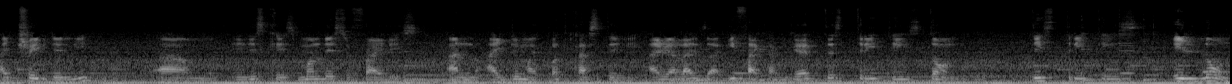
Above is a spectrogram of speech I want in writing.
I trade daily. Um, in this case, Mondays to Fridays, and I do my podcast daily. I realize that if I can get these three things done, these three things alone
